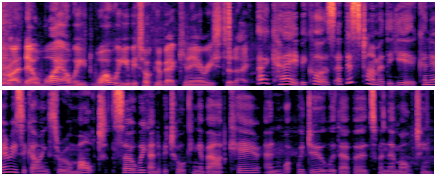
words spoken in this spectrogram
All right, now why are we? Why will you be talking about canaries today? Okay, because at this time of the year, canaries are going through a molt. So we're going to be talking about care and what we do with our birds when they're molting.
